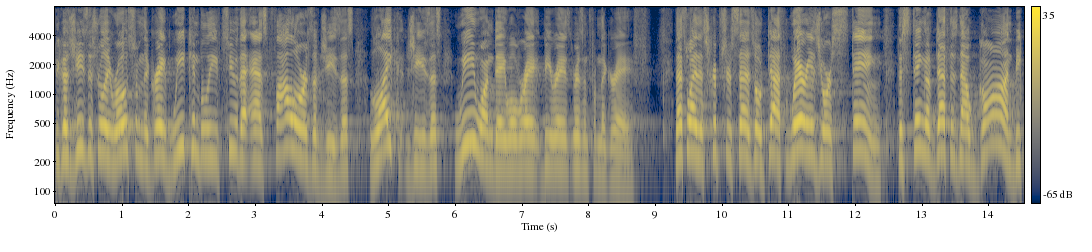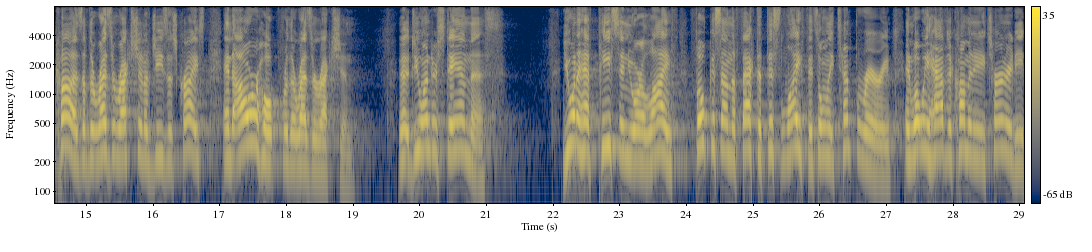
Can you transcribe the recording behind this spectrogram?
because Jesus really rose from the grave, we can believe too that as followers of Jesus, like Jesus, we one day will ra- be raised, risen from the grave. That's why the scripture says, Oh, death, where is your sting? The sting of death is now gone because of the resurrection of Jesus Christ and our hope for the resurrection. Now, do you understand this? You want to have peace in your life, focus on the fact that this life it's only temporary and what we have to come in eternity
